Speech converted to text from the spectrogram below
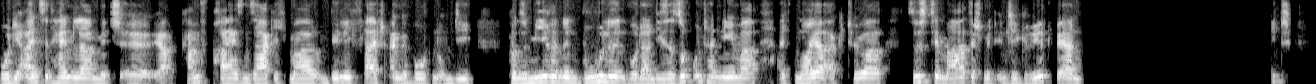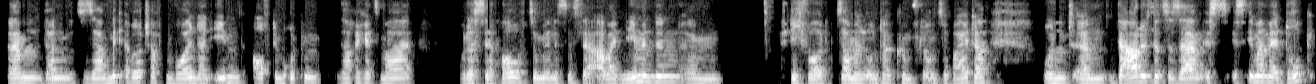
wo die Einzelhändler mit, äh, ja, Kampfpreisen, sage ich mal, um Billigfleisch angeboten, um die Konsumierenden buhlen, wo dann diese Subunternehmer als neuer Akteur systematisch mit integriert werden ähm, dann sozusagen mit erwirtschaften wollen, dann eben auf dem Rücken, sage ich jetzt mal oder das ist der Vorwurf zumindestens der Arbeitnehmenden, ähm, Stichwort Sammelunterkünfte und so weiter. Und, ähm, dadurch sozusagen ist ist immer mehr Druck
